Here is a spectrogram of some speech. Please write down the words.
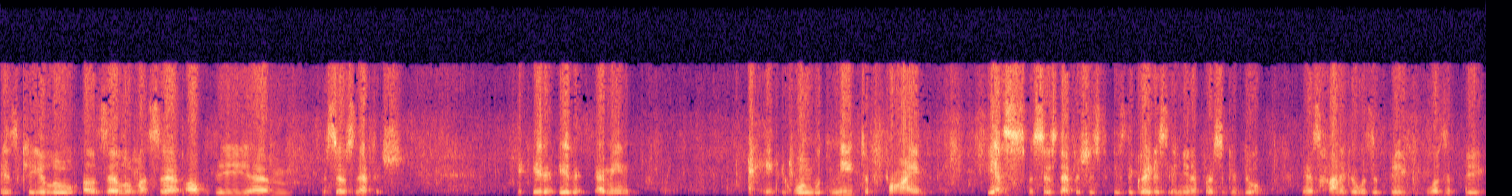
is ki'ilu zelu maseh of the um, Nefesh. It, it, I mean, it, one would need to find yes, Mesiras Nefesh is, is, the greatest Indian a person can do. Yes, Hanukkah was a big was a big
